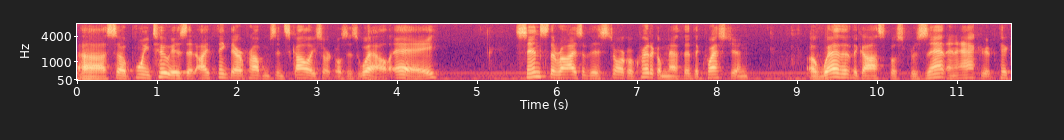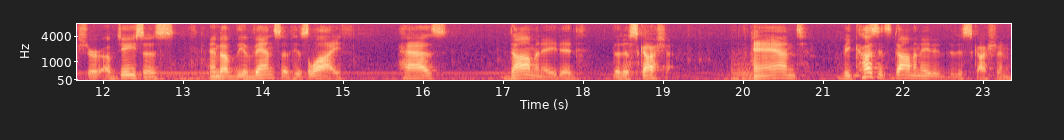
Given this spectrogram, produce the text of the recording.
Uh, so, point two is that I think there are problems in scholarly circles as well. A, since the rise of the historical critical method, the question of whether the Gospels present an accurate picture of Jesus and of the events of his life has dominated the discussion. And because it's dominated the discussion,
